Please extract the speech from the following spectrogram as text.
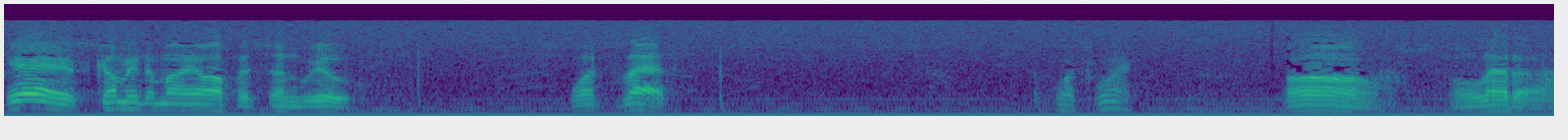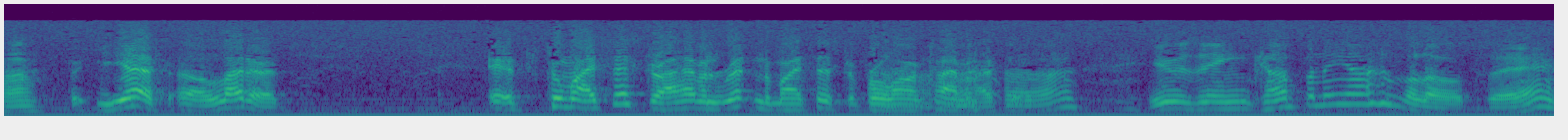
Yes, come into my office and we'll. What's that? What's what? Oh, a letter, huh? Yes, a letter. It's to my sister. I haven't written to my sister for a long time, and I thought, Uh-huh. Using company envelopes, eh?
